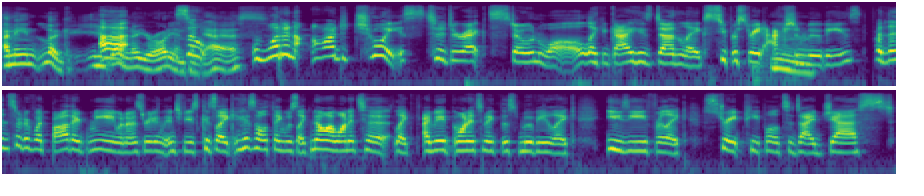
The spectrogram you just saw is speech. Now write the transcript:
I mean, look, you've Uh, got to know your audience, so I guess. what an odd choice to direct Stonewall, like a guy who's done like super straight action Hmm. movies. And then sort of what bothered me when I was reading the interviews cuz like his whole thing was like no, I wanted to like I made wanted to make this movie like easy for like straight people to digest.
